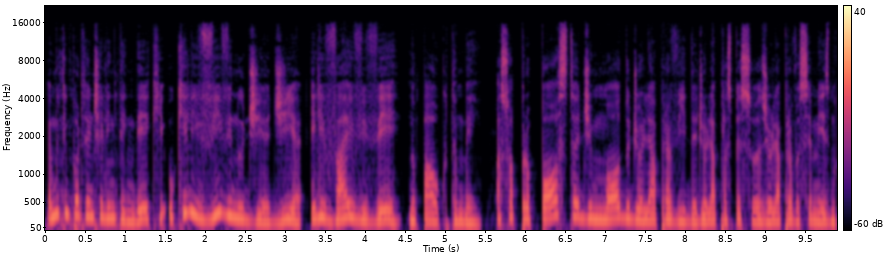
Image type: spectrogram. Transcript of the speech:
é muito importante ele entender que o que ele vive no dia a dia, ele vai viver no palco também. A sua proposta de modo de olhar para a vida, de olhar para as pessoas, de olhar para você mesmo,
